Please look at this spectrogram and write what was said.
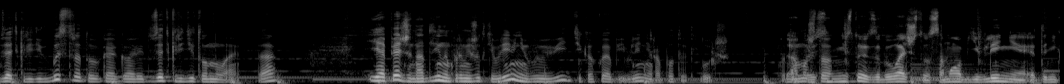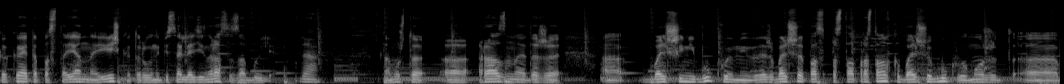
взять кредит быстро, другая говорит взять кредит онлайн, да? И опять же, на длинном промежутке времени вы увидите, какое объявление работает лучше. Потому Да, то что... не стоит забывать, что само объявление это не какая-то постоянная вещь, которую вы написали один раз и забыли. Да, Потому что э, разное даже э, большими буквами, даже большая простановка большой буквы может э,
